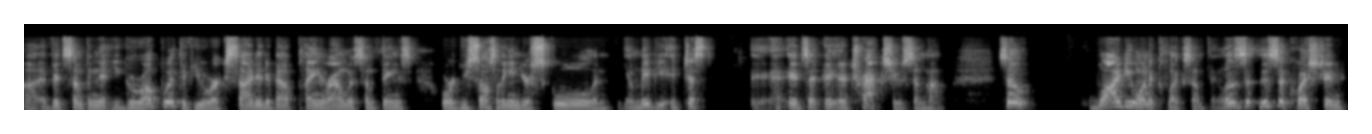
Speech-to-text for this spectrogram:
Uh, if it's something that you grew up with, if you were excited about playing around with some things or you saw something in your school and you know maybe it just it's it attracts you somehow so why do you want to collect something well, this, this is a question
